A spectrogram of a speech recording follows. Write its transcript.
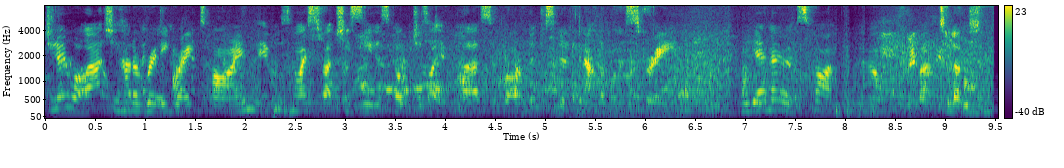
Do you know what? I actually had a really great time. It was nice to actually see the sculptures like in person rather than just looking at them on a screen. But yeah, no, it was fun. Now back to London.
